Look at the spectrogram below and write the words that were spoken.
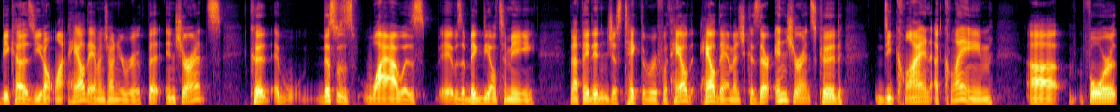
because you don't want hail damage on your roof, but insurance could. It, this was why I was, it was a big deal to me that they didn't just take the roof with hail, hail damage because their insurance could decline a claim uh, for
